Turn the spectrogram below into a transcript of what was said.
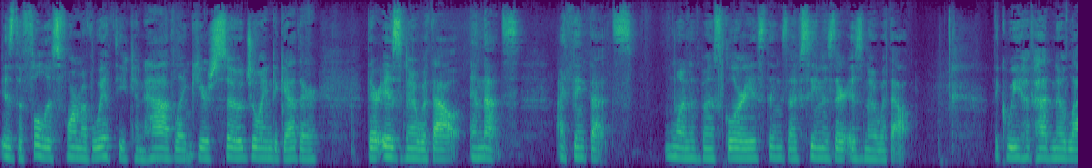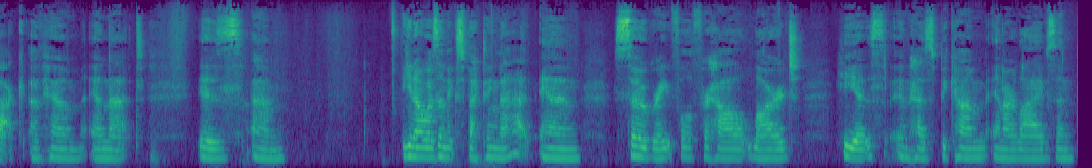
is the fullest form of with you can have. Like you're so joined together, there is no without. And that's, I think that's one of the most glorious things I've seen is there is no without. Like we have had no lack of him, and that is, um, you know, I wasn't expecting that. And, so grateful for how large he is and has become in our lives and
